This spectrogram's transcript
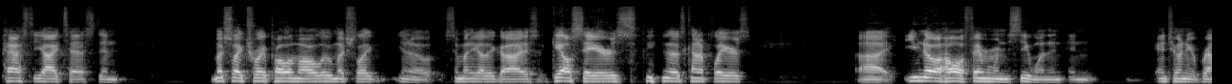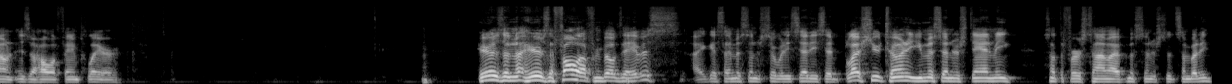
pass the eye test, and much like Troy Polamalu, much like you know so many other guys, Gale Sayers, you know, those kind of players. Uh, you know a Hall of Famer when you see one, and, and Antonio Brown is a Hall of Fame player. Here's a here's a follow up from Bill Davis. I guess I misunderstood what he said. He said, "Bless you, Tony. You misunderstand me. It's not the first time I've misunderstood somebody.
